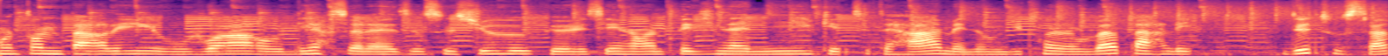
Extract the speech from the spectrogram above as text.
entendre parler ou voir ou lire sur les réseaux sociaux que c'est une rentrée dynamique, etc. Mais donc du coup on va parler de tout ça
